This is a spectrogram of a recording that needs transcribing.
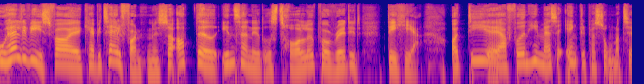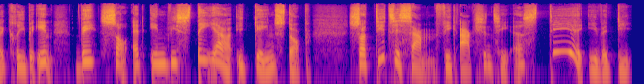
Uheldigvis for øh, kapitalfondene, så opdagede internettets trolde på Reddit det her. Og de øh, har fået en hel masse enkeltpersoner til at gribe ind ved så at investere i GameStop. Så de til sammen fik aktien til at stige i værdi.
